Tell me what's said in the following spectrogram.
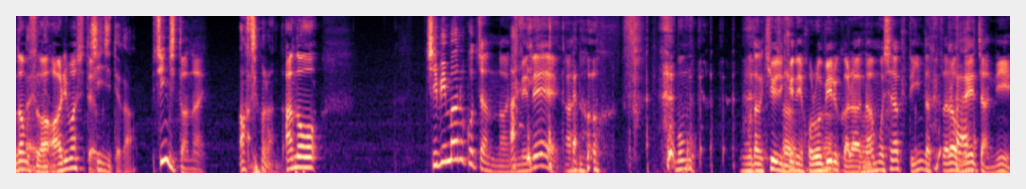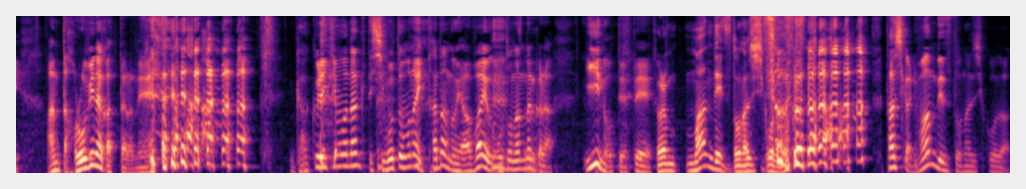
ダムスがありましたよ。信じてた？信じてはない。あそうなんだ。あの、ちびまる子ちゃんのアニメで、あの、もう、もうだから99年滅びるから何もしなくていいんだって言ったらお姉ちゃんに、あんた滅びなかったらね、学歴もなくて仕事もないただのやばい大人になるからいいのって言って、それマンデーズと同じ思考だね。確かにマンデーズと同じ思考だ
